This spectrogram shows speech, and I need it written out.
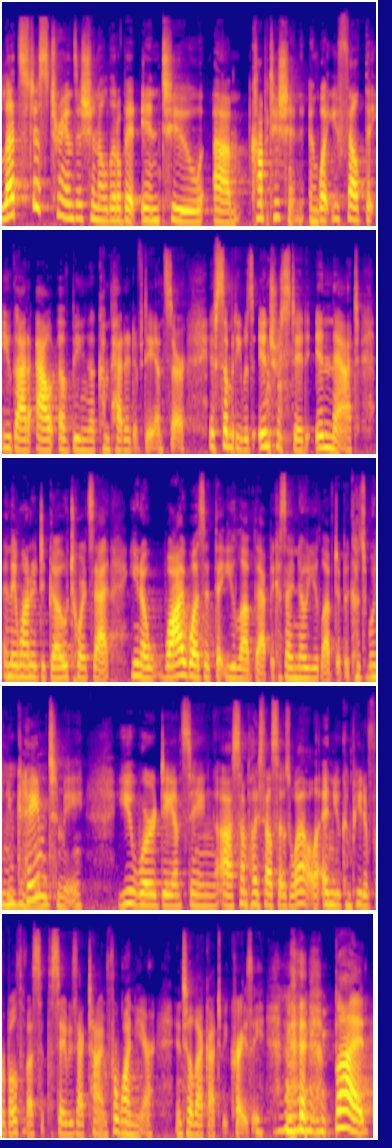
let's just transition a little bit into um, competition and what you felt that you got out of being a competitive dancer. If somebody was interested in that and they wanted to go towards that, you know, why was it that you loved that? Because I know you loved it. Because when you came to me, you were dancing uh, someplace else as well, and you competed for both of us at the same exact time for one year until that got to be crazy. but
